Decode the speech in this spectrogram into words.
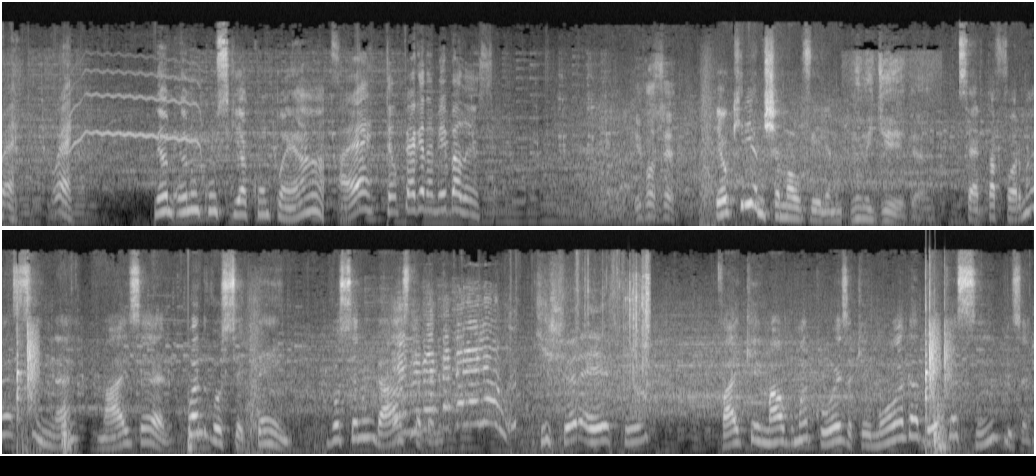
Ué, ué. Eu, eu não consegui acompanhar. Ah é? Então pega na meia balança. E você? Eu queria me chamar ovelha, né? Não me diga. de certa forma é assim, né? Mas é. Quando você tem, você não gasta. Que choro é esse, hein? Vai queimar alguma coisa. Queimou o HD que é simples, velho.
